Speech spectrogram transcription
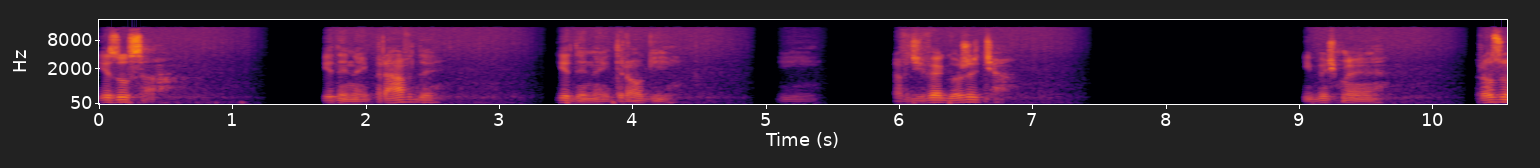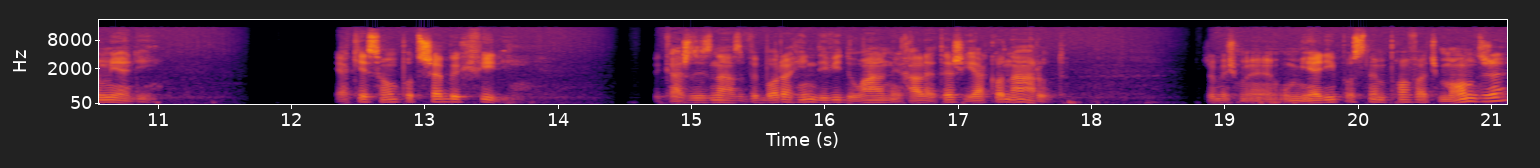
Jezusa, jedynej prawdy, jedynej drogi i prawdziwego życia. I byśmy rozumieli, jakie są potrzeby chwili. Każdy z nas w wyborach indywidualnych, ale też jako naród, żebyśmy umieli postępować mądrze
